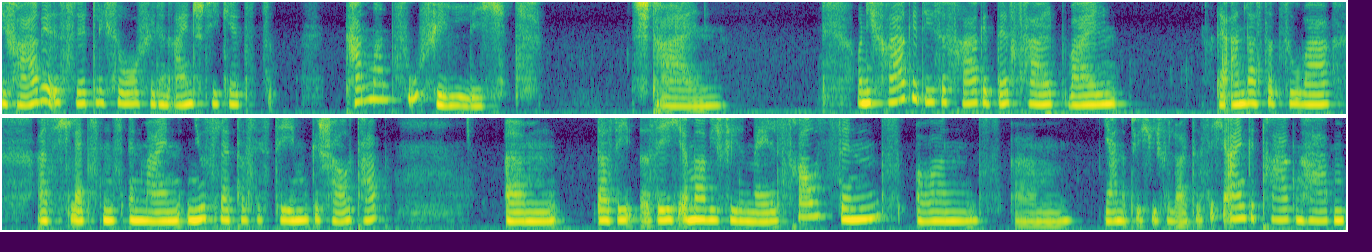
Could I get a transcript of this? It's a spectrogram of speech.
die Frage ist wirklich so für den Einstieg jetzt, kann man zu viel Licht strahlen? Und ich frage diese Frage deshalb, weil der Anlass dazu war, als ich letztens in mein Newsletter-System geschaut habe. Ähm, da sehe seh ich immer, wie viele Mails raus sind und ähm, ja, natürlich, wie viele Leute sich eingetragen haben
